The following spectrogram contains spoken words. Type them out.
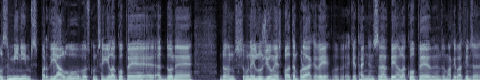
els mínims, per dir alguna cosa, doncs aconseguir la Copa et dona doncs, una il·lusió més per la temporada que ve. Aquest any ens ha anat bé a la Copa, ens hem arribat fins a,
